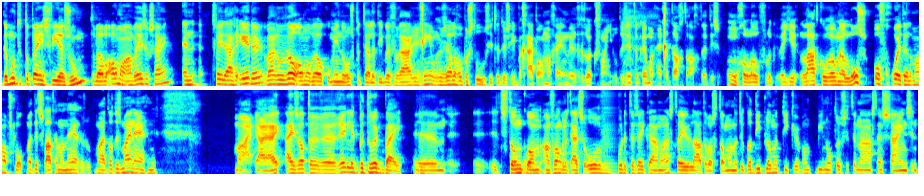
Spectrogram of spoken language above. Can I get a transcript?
Dan moet het opeens via Zoom, terwijl we allemaal aanwezig zijn. En twee dagen eerder waren we wel allemaal welkom in de hospitality bij Ferrari. En gingen we gezellig op een stoel zitten. Dus ik begrijp allemaal geen ruk van, joh. Er zit ook helemaal geen gedachte achter. Het is ongelooflijk. Weet je, laat corona los of gooi het helemaal op slot. Maar dit slaat helemaal nergens op. Maar dat is mijn ergernis. Maar ja, hij, hij zat er uh, redelijk bedrukt bij. Uh, het stoom kwam aanvankelijk uit zijn oren voor de tv-camera's. Twee uur later was het allemaal natuurlijk wat diplomatieker, want Binotto zit ernaast en Sainz. En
